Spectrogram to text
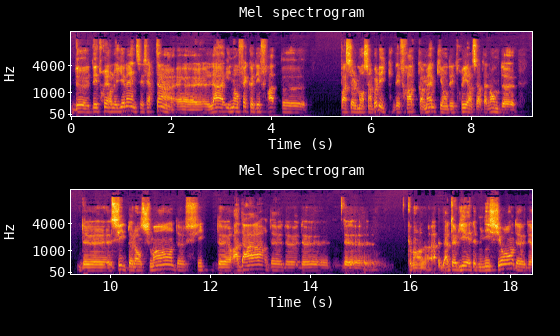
de détruire le Yémen, c'est certain. Euh, là, ils n'ont fait que des frappes, euh, pas seulement symboliques, des frappes quand même qui ont détruit un certain nombre de sites de lancement, de sites de radars, de, de, d'ateliers de munitions, de, de,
